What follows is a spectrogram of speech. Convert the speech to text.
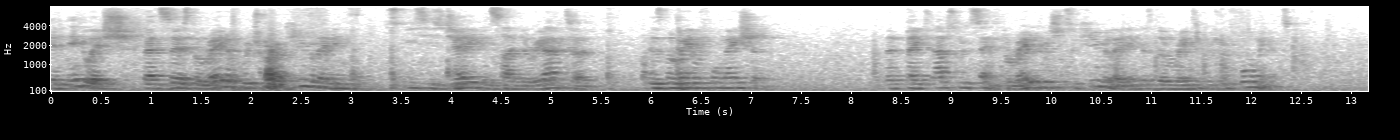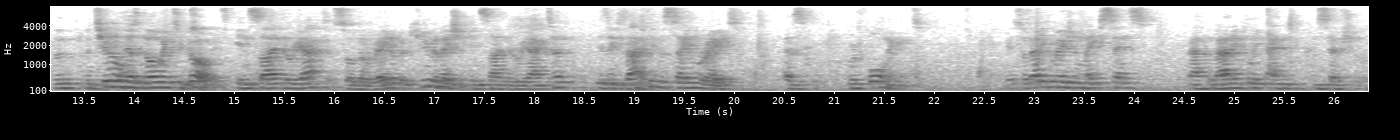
In English, that says the rate at which we're accumulating species j inside the reactor is the rate of formation. That makes absolute sense. The rate at which it's accumulating is the rate at which we're forming it. The material has nowhere to go. It's inside the reactor. So the rate of accumulation inside the reactor is exactly the same rate as we're forming it. Okay, so that equation makes sense mathematically and conceptually.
